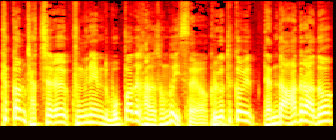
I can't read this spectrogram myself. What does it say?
특검 자체를 국민의힘도 못 받을 가능성도 있어요. 그리고 음. 특검이 된다 하더라도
